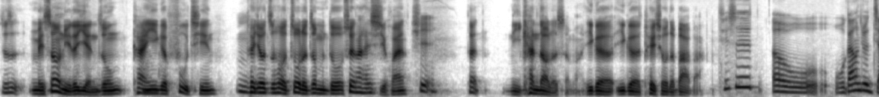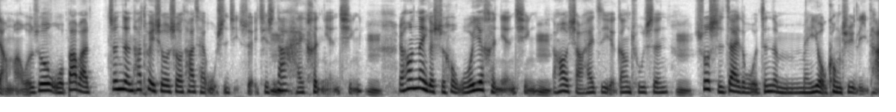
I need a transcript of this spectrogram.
就是美少女的眼中看一个父亲。退休之后做了这么多，虽然他很喜欢，是，但你看到了什么？一个一个退休的爸爸。其实，呃，我我刚刚就讲嘛，我说我爸爸真正他退休的时候，他才五十几岁，其实他还很年轻。嗯。然后那个时候我也很年轻，嗯。然后小孩子也刚出生，嗯。说实在的，我真的没有空去理他。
